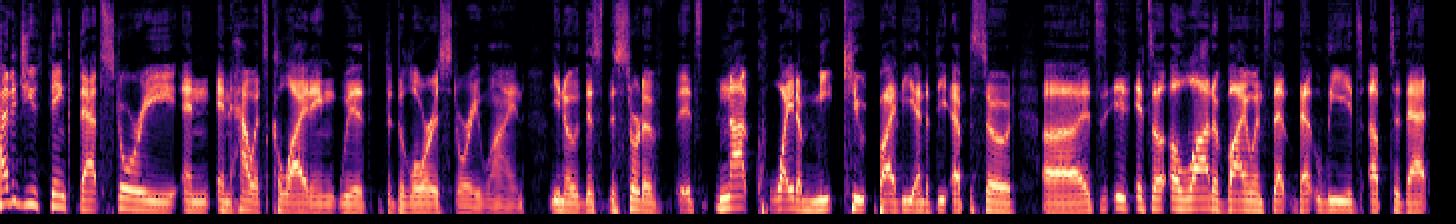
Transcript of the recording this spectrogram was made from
How did you think that story and and how it's colliding with the Dolores storyline? You know, this this sort of it's not quite a meet cute by the end of the episode. Uh, it's it, it's a, a lot of violence that that leads up to that.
